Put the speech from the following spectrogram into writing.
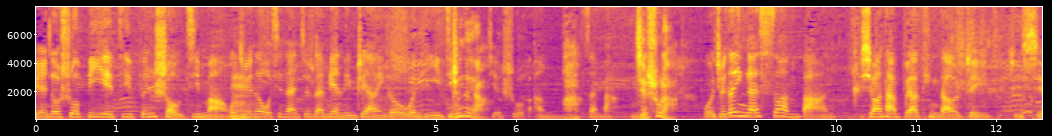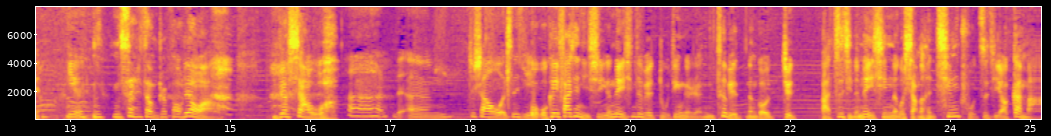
别人都说毕业季、分手季嘛，我嗯觉得我现在就在面临这样一个问题，已经真的呀结束了吧？嗯，啊算吧，嗯结束了？我觉得应该算吧，希望他不要听到这这些，因为你你算是在我们这儿爆料啊？你不要吓我！啊，嗯，至少我自己我我可以发现你是一个内心特别笃定的人，你特别能够就把自己的内心能够想得很清楚，自己要干嘛，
